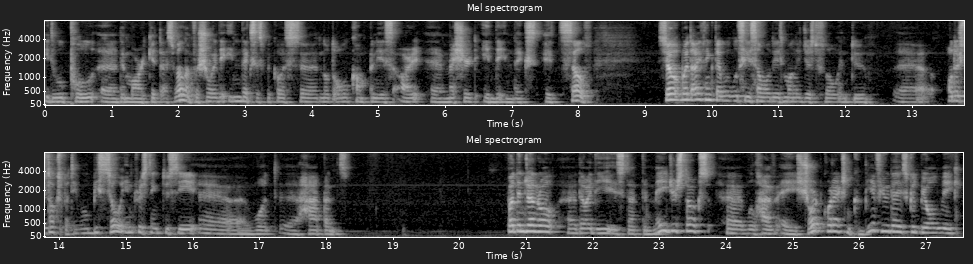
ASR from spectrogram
it will pull uh, the market as well, and for sure the indexes because uh, not all companies are uh, measured in the index itself. So, but I think that we will see some of this money just flow into other stocks, but it will be so interesting to see what happens. But in general, uh, the idea is that the major stocks uh, will have a short correction, could be a few days, could be all week.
